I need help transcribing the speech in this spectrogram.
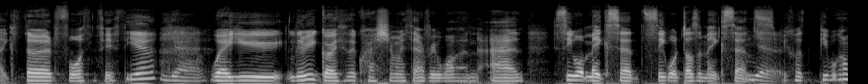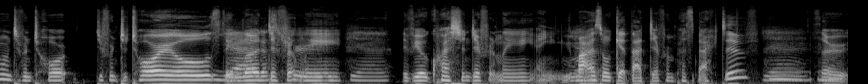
like third, fourth, and fifth year. yeah. Where you literally go through the question with everyone and see what makes sense, see what doesn't make sense. Yeah. Because people come from different tor- different tutorials, they Yeah, learn differently, true. Yeah. they view a question differently, and you might Yeah. as well get that different perspective. Yeah. So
